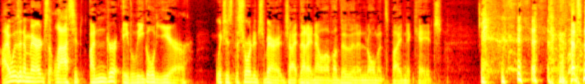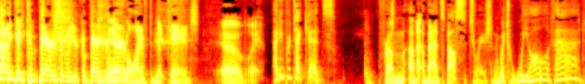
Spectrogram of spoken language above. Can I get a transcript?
I was in a marriage that lasted under a legal year, which is the shortest marriage I, that I know of, other than annulments by Nick Cage. That's not a good comparison when you're comparing your marital life to Nick Cage. Oh boy. How do you protect kids from a, a bad spouse situation, which we all have had?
